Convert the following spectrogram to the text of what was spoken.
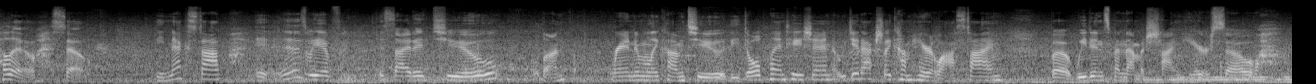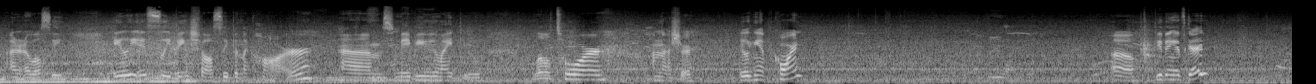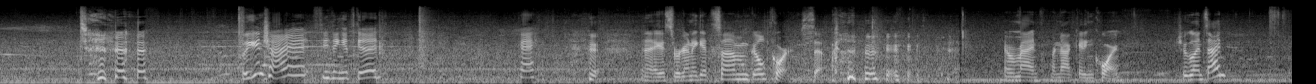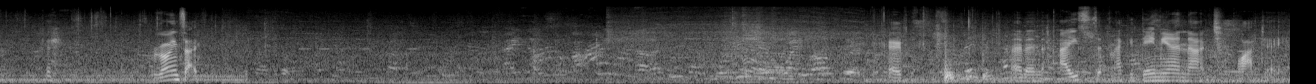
Hello. So, the next stop is we have decided to, hold on, randomly come to the Dole Plantation. We did actually come here last time, but we didn't spend that much time here, so I don't know, we'll see. Ailey is sleeping, she fell asleep in the car, um, so maybe we might do a little tour. I'm not sure. You looking at the corn? Oh, do you think it's good? We can try it if you think it's good. And I guess we're gonna get some grilled corn, so. Never mind, we're not getting corn. Should we go inside? Okay. We're going inside. Okay. Had an iced macadamia nut latte.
